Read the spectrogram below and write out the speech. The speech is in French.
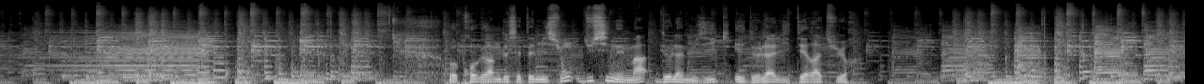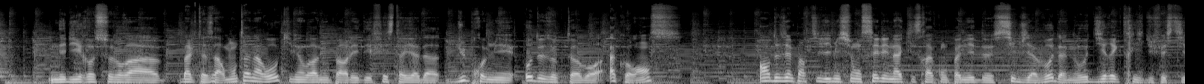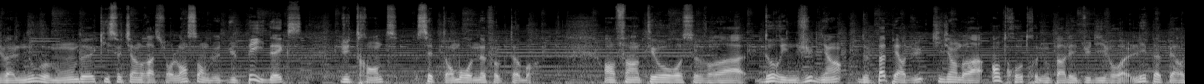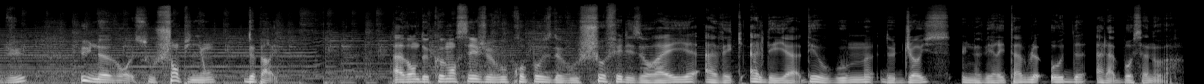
Au programme de cette émission, du cinéma, de la musique et de la littérature. Nelly recevra Balthazar Montanaro qui viendra nous parler des Festayada du 1er au 2 octobre à Corrence. En deuxième partie de l'émission, c'est Léna qui sera accompagnée de Sylvia Vodano, directrice du festival Nouveau Monde, qui se tiendra sur l'ensemble du Pays d'Aix du 30 septembre au 9 octobre. Enfin, Théo recevra Dorine Julien de Pas Perdu, qui viendra entre autres nous parler du livre Les Pas Perdus, une œuvre sous champignons de Paris. Avant de commencer, je vous propose de vous chauffer les oreilles avec Aldeia Deogum de Joyce, une véritable ode à la bossa nova.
